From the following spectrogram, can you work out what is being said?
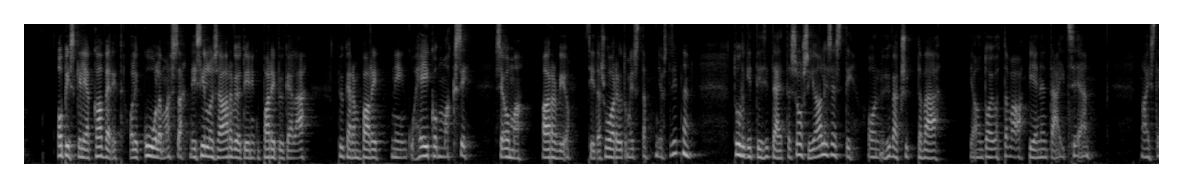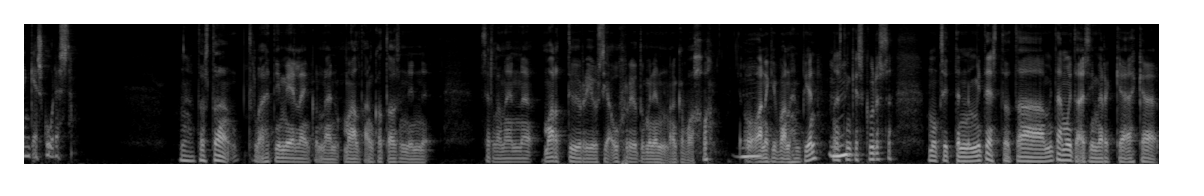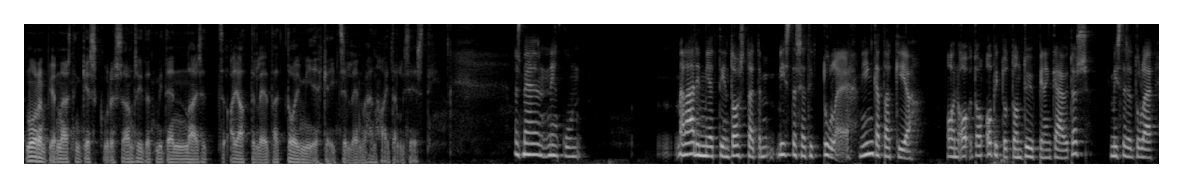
opiskelijakaverit oli kuulemassa, niin silloin se arvioitiin niin kuin pari pykälää, pykärän pari niin kuin heikommaksi se oma arvio siitä suoriutumista, josta sitten tulkittiin sitä, että sosiaalisesti on hyväksyttävää ja on toivottavaa pienentää itseään naisten keskuudessa. No, tuosta tulee heti mieleen, kun näin maalta on kotoisin, niin sellainen marttyyrius ja uhriutuminen on aika vahva, mm. on ainakin vanhempien mm. naisten keskuudessa. Mutta sitten mites, tota, mitä muita esimerkkejä ehkä nuorempien naisten keskuudessa on siitä, että miten naiset ajattelee tai toimii ehkä itselleen vähän haitallisesti? Jos me niin kun, mä lähdin miettimään tuosta, että mistä se tulee, minkä takia on opittu tuon tyyppinen käytös, mistä se tulee,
